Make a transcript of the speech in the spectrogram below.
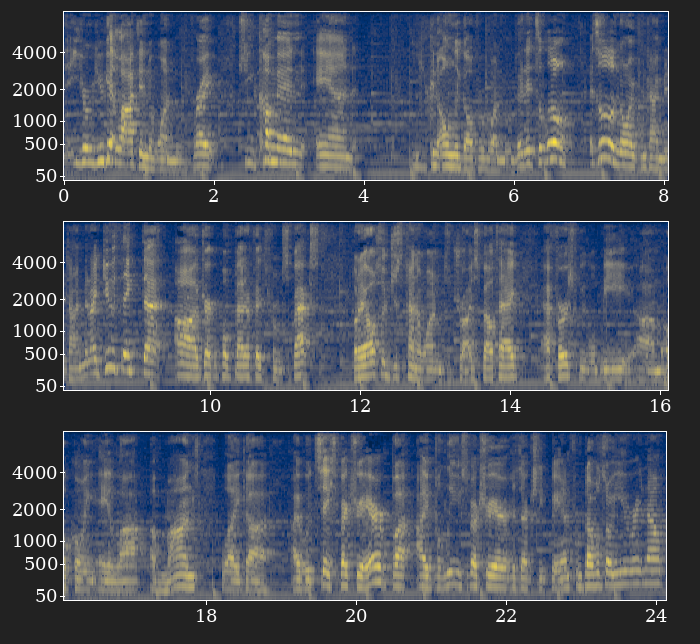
you you get locked into one move, right? So you come in and you can only go for one move, and it's a little it's a little annoying from time to time. And I do think that uh, Dragapult benefits from specs, but I also just kind of wanted to try spell tag. At first, we will be um, OHKOing a lot of Mons, like uh, I would say Spectrier, air but I believe Spectrier is actually banned from Doubles OU right now,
